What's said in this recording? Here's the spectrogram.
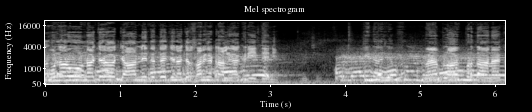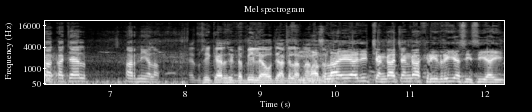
ਉਹਨਾਂ ਨੂੰ ਉਹਨਾਂ ਚਿਰ ਜਾਣ ਨਹੀਂ ਦਿੰਦੇ ਜਿੰਨਾ ਚਿਰ ਸਾਰੀਆਂ ਟਰਾਲੀਆਂ ਖਰੀਦਦੇ ਨਹੀਂ। ਕੀ ਨਾ ਜੀ ਆਪਣਾ? ਮੈਂ ਬਲਾਕ ਪ੍ਰਧਾਨ ਹੈ ਕਾਕਾ ਚਹਿਲ ਅਰਨੀ ਵਾਲਾ। ਤੁਸੀਂ ਕਹਿ ਰਹੇ ਸੀ ਡੱਬੀ ਲਿਆਓ ਤੇ ਅੱਗ ਲਾਣਾ ਮਸਲਾ ਇਹ ਆ ਜੀ ਚੰਗਾ ਚੰਗਾ ਖਰੀਦ ਰਹੀ ਹੈ ਸੀਸੀਆਈ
